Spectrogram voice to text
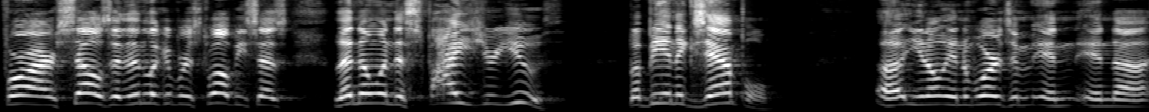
for ourselves. And then look at verse 12. He says, Let no one despise your youth, but be an example. Uh, you know, in the words in, in, in uh,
